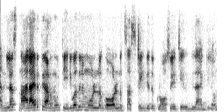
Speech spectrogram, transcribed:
അൺലെസ് നാലായിരത്തി അറുന്നൂറ്റി ഇരുപതിന് മുകളിൽ ഗോൾഡ് സസ്റ്റെയിൻ ചെയ്ത് ക്ലോസ് ചെയ്തില്ലെങ്കിലും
